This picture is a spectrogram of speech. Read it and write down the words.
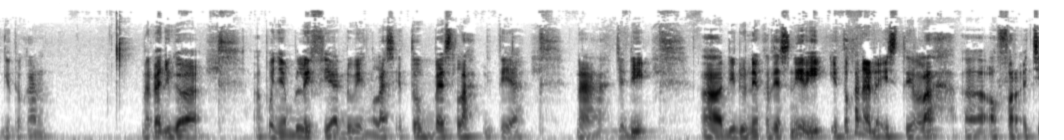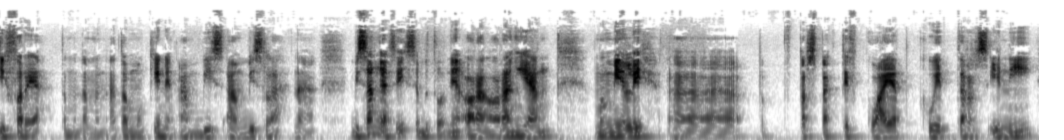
gitu kan mereka juga uh, punya belief ya doing less itu best lah gitu ya nah jadi uh, di dunia kerja sendiri itu kan ada istilah uh, overachiever ya teman-teman atau mungkin yang ambis-ambis lah. Nah bisa nggak sih sebetulnya orang-orang yang memilih uh, perspektif quiet quitters ini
